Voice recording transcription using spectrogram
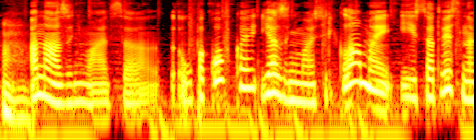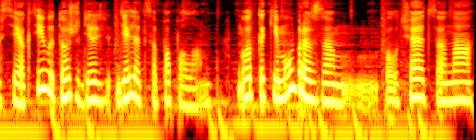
Мгм. она занимается упаковкой, я занимаюсь рекламой, и, соответственно, все активы тоже дел- делятся пополам. Вот таким образом, получается, она...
